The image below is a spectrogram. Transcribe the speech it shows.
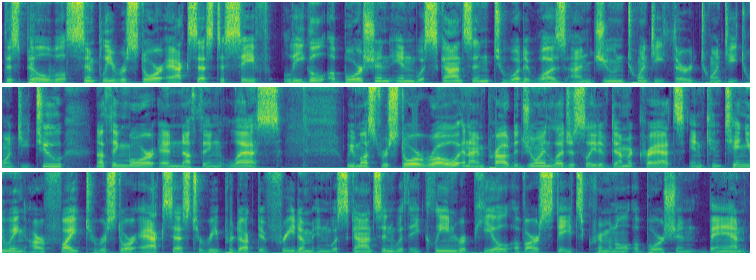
This bill will simply restore access to safe, legal abortion in Wisconsin to what it was on June 23, 2022. Nothing more and nothing less. We must restore Roe, and I'm proud to join legislative Democrats in continuing our fight to restore access to reproductive freedom in Wisconsin with a clean repeal of our state's criminal abortion ban.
